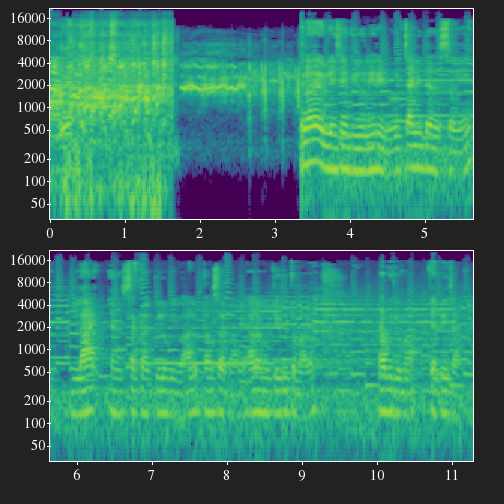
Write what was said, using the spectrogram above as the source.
ကျွန်တော်ရဲ့ relation video လေးတွေကိုကြိုက်နေတဲ့ဆိုရင် like and subscribe ပြုလုပ်ပေးပါလို့တောင်းဆိုပါတယ်အားလုံးကိုကျေးဇူးတင်ပါတယ်နောက်ဗီဒီယိုမှာပြန်တွေ့ကြပါ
